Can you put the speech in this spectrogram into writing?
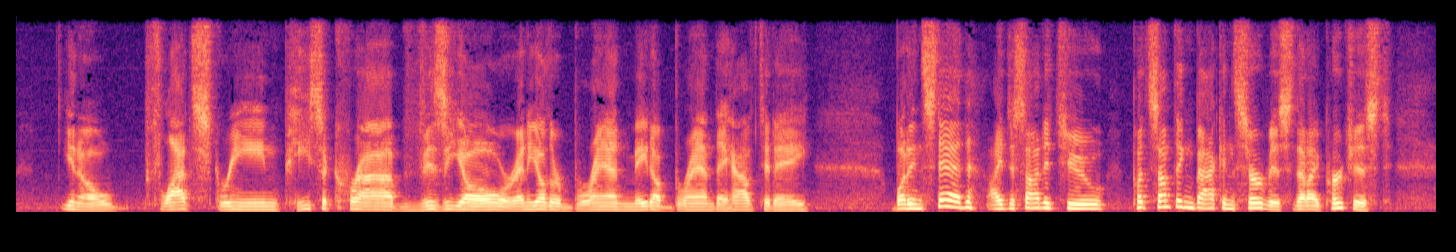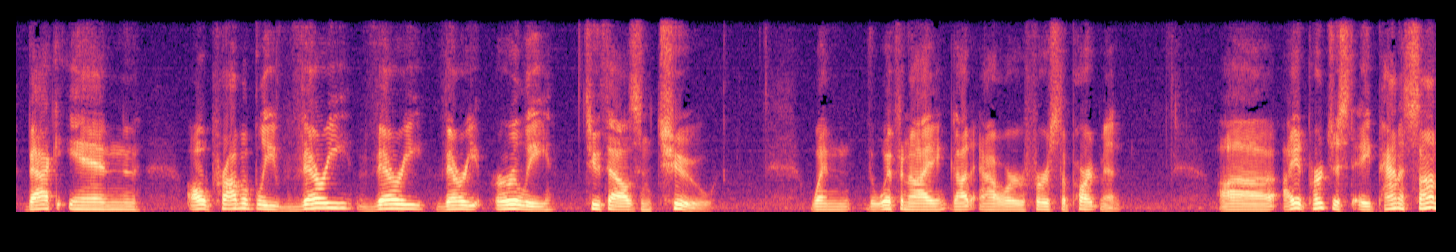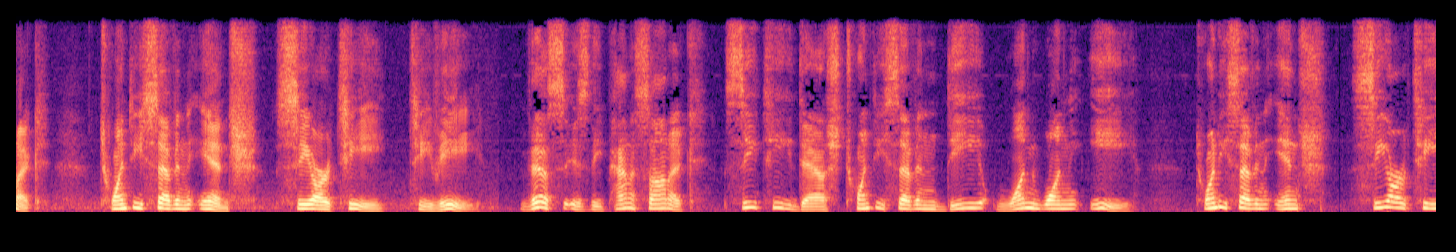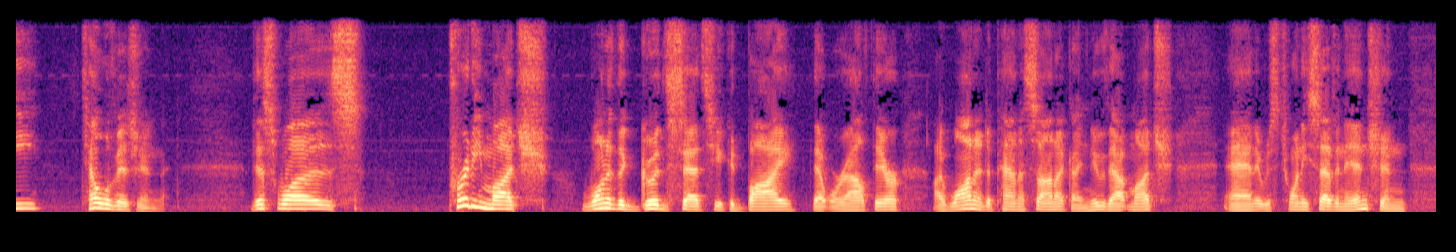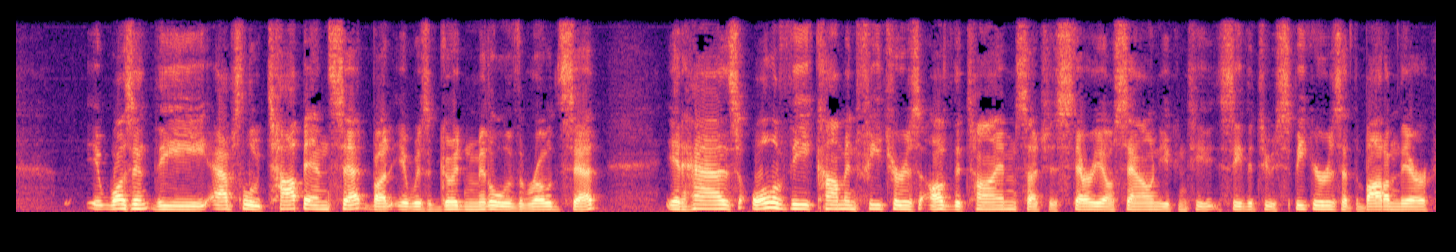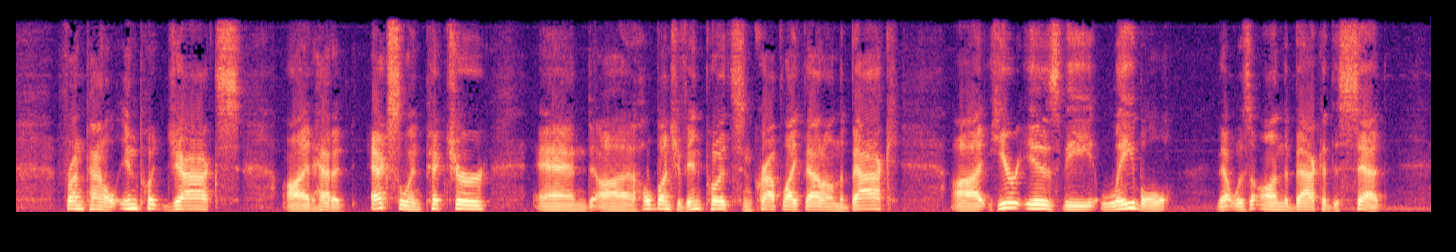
you know, flat screen, piece of crap, Vizio, or any other brand, made up brand they have today. But instead, I decided to put something back in service that I purchased back in, oh, probably very, very, very early 2002 when the wife and I got our first apartment. Uh, I had purchased a Panasonic 27 inch CRT TV. This is the Panasonic CT-27D11E 27 inch CRT television. This was pretty much one of the good sets you could buy that were out there. I wanted a Panasonic, I knew that much, and it was 27 inch, and it wasn't the absolute top end set, but it was a good middle of the road set. It has all of the common features of the time, such as stereo sound. You can see the two speakers at the bottom there, front panel input jacks. Uh, it had an excellent picture and uh, a whole bunch of inputs and crap like that on the back. Uh, here is the label that was on the back of the set.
